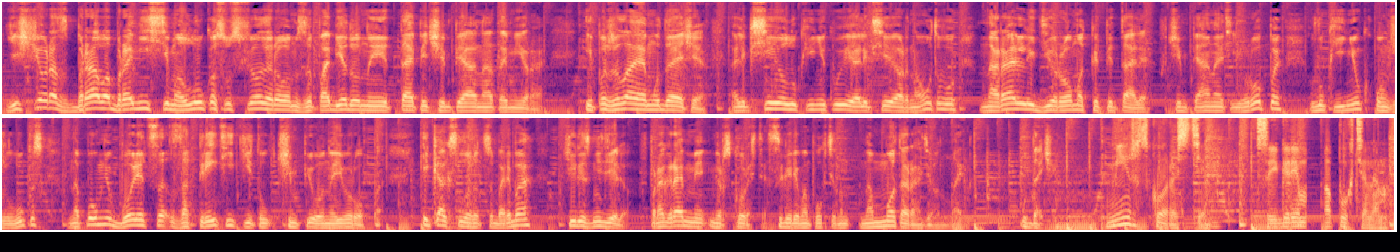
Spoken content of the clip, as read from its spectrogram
еще раз браво брависсимо Лукасу с Федоровым за победу на этапе чемпионата мира – и пожелаем удачи Алексею Лукьянику и Алексею Арнаутову на ралли Дирома Капитале. В чемпионате Европы Лукьянюк, он же Лукас, напомню, борется за третий титул чемпиона Европы. И как сложится борьба через неделю в программе «Мир скорости» с Игорем Апухтиным на Моторадио онлайн. Удачи! Мир скорости с Игорем Апухтиным.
